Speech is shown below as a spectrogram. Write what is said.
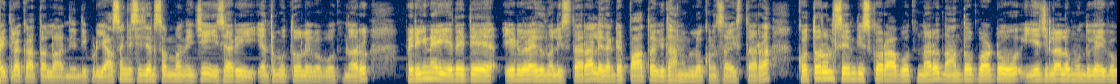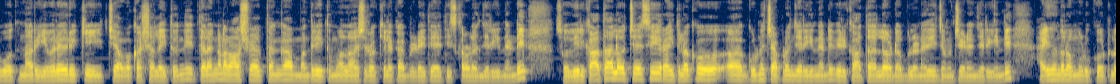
రైతుల ఖాతాల్లో అందింది. ఇప్పుడు యాసంగి సీజన్ సంబంధించి ఈసారి ఎంత మొత్తంలో ఇవ్వబోతున్నారు? పెరిగిన ఏదైతే ఏడు వేల ఐదు వందలు ఇస్తారా లేదంటే పాత విధానంలో కొనసాగిస్తారా కొత్త రూల్స్ ఏం తీసుకురాబోతున్నారు దాంతోపాటు ఏ జిల్లాలో ముందుగా ఇవ్వబోతున్నారు ఎవరెవరికి ఇచ్చే అవకాశాలు అవుతుంది తెలంగాణ రాష్ట్ర వ్యాప్తంగా మంత్రి తుమ్మల నాగేశ్వరరావు కీలక అప్డేట్ అయితే తీసుకురావడం జరిగిందండి. సో వీరి ఖాతాలో వచ్చేసి రైతులకు గుడ్ను చెప్పడం జరిగిందండి. వీరి ఖాతాల్లో డబ్బులు అనేది జమ చేయడం జరిగింది. ఐదు వందల మూడు కోట్లు.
